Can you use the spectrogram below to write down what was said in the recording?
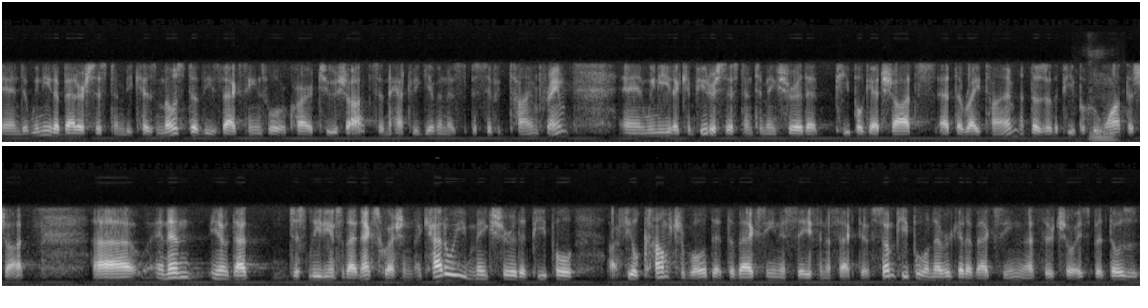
and we need a better system because most of these vaccines will require two shots and they have to be given a specific time frame. And we need a computer system to make sure that people get shots at the right time. Those are the people who want the shot. Uh, and then, you know, that just leading into that next question, like how do we make sure that people feel comfortable that the vaccine is safe and effective? Some people will never get a vaccine, and that's their choice, but those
